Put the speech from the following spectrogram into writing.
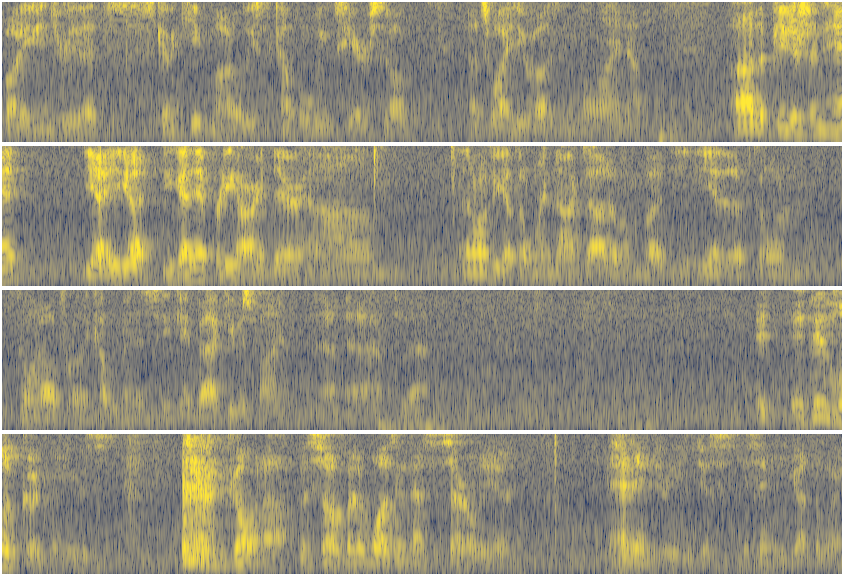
body injury that's going to keep him out at least a couple weeks here. So that's why he was in the lineup. Uh, the Peterson hit, yeah, he got he got hit pretty hard there. Um, I don't know if he got the wind knocked out of him, but he, he ended up going going out for only a couple minutes. He came back. He was fine uh, uh, after that. It, it didn't look good when he was going off, but so, but it wasn't necessarily a head injury. He just, you're saying he got the out.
